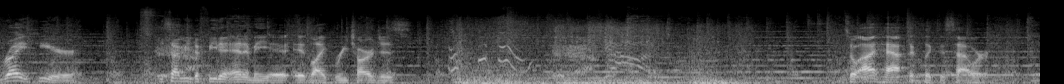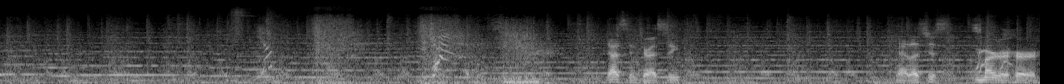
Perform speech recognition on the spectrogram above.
right here, each time you defeat an enemy, it, it like recharges. So I have to click this tower. That's interesting. Yeah, let's just murder her.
